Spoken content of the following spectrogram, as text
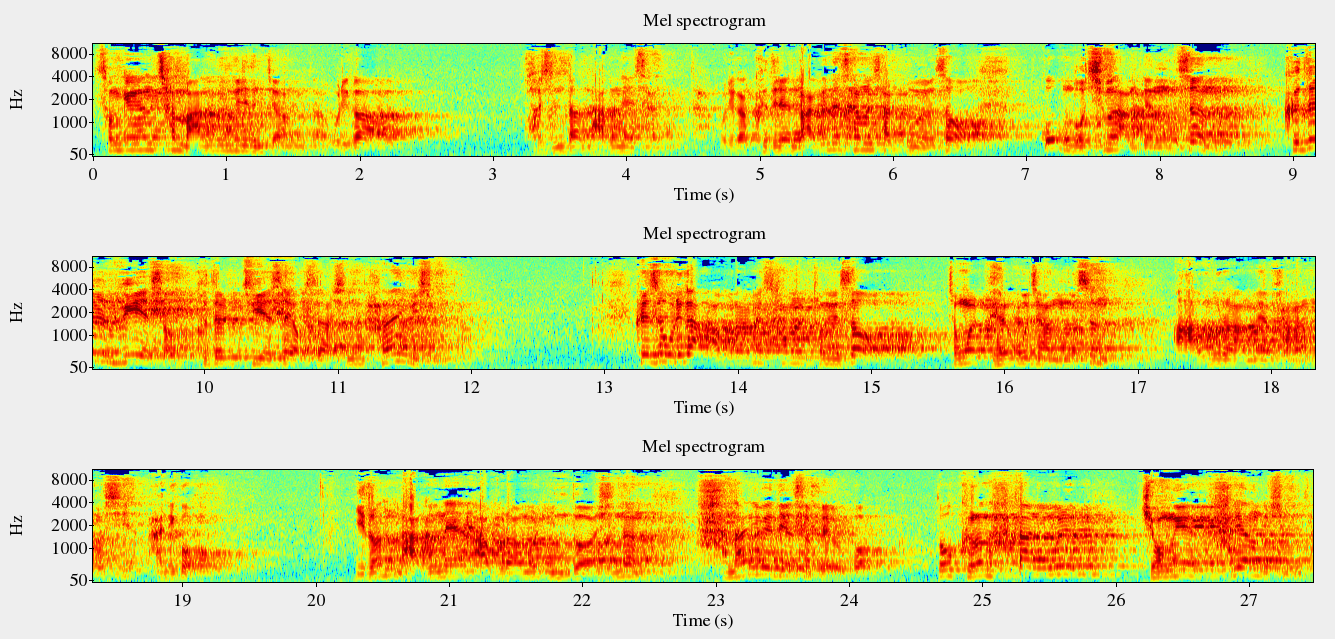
성경에는 참 많은 인물이 등장합니다. 우리가 거진 다 나그네 삶입니다. 우리가 그들의 나그네 삶을 살피면서 꼭 놓치면 안 되는 것은 그들 위에서, 그들 뒤에서 역사하시는 하나님이십니다. 그래서 우리가 아브라함의 삶을 통해서 정말 배우고자 하는 것은 아브라함에 관한 것이 아니고 이런 나그네 아브라함을 인도하시는 하나님에 대해서 배우고 또 그런 하나님을 경외하려는 것입니다.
